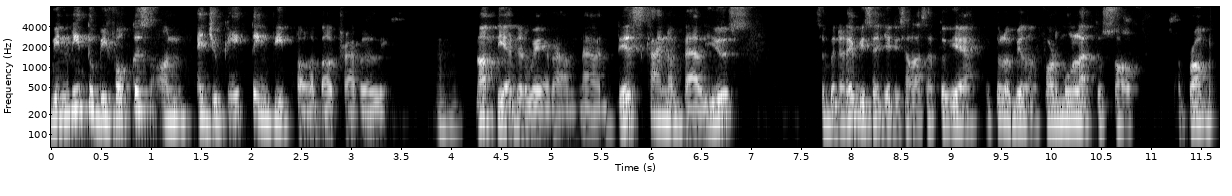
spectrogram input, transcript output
we need to be focused on educating people about traveling, mm-hmm. not the other way around. Now, this kind of values sebenarnya bisa jadi salah satu ya itu lo bilang formula to solve a problem.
